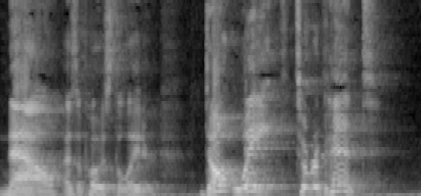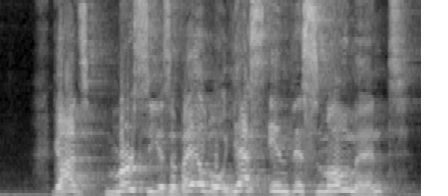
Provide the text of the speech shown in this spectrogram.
now as opposed to later. Don't wait to repent. God's mercy is available, yes, in this moment,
